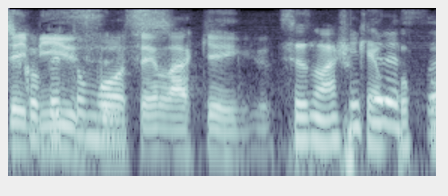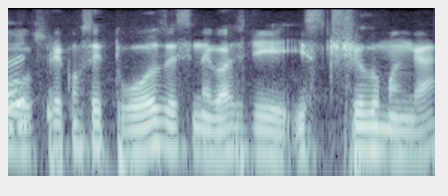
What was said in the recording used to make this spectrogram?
Denise, moço. sei lá quem. Vocês não acham que é um pouco preconceituoso esse negócio de estilo mangá?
